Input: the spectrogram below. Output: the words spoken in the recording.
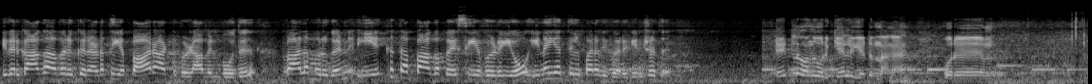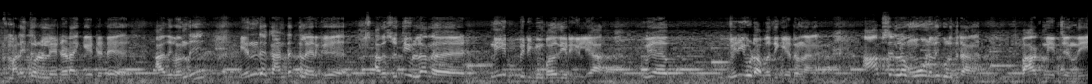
இதற்காக அவருக்கு நடத்திய பாராட்டு விழாவின் போது பாலமுருகன் எக்கு தப்பாக பேசிய வீடியோ இணையத்தில் பரவி வருகின்றது. டெட்டில் வந்து ஒரு கேள்வி கேட்டிருந்தாங்க. ஒரு மலைத்தொழில் ரிலேட்டடாக கேட்டுட்டு அது வந்து எந்த கண்டத்தில் இருக்குது அதை சுற்றி உள்ள அந்த நீர் பிரிக்கும் பகுதி இருக்கு இல்லையா? விரிகுடா பற்றி கேட்டிருந்தாங்க. ஆப்ஷனில் மூணு இது கொடுத்துட்டாங்க. பாக் நீர் சந்தி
